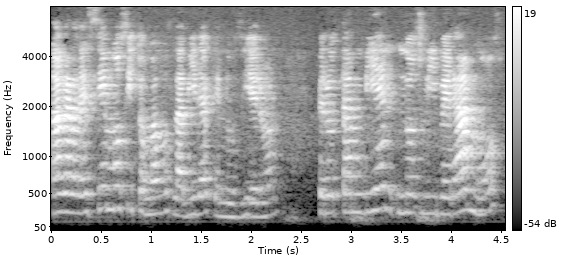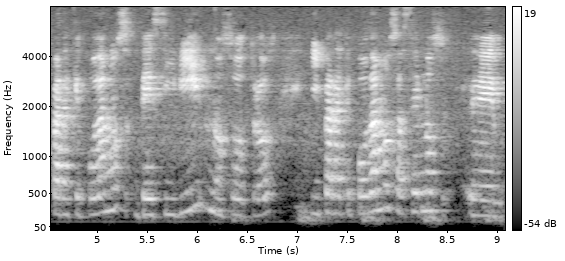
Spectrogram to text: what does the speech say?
agradecemos y tomamos la vida que nos dieron, pero también nos liberamos para que podamos decidir nosotros y para que podamos hacernos eh,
